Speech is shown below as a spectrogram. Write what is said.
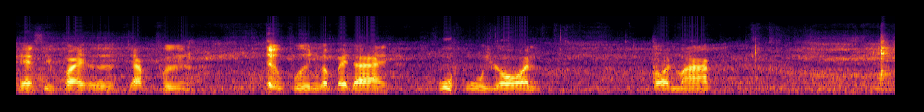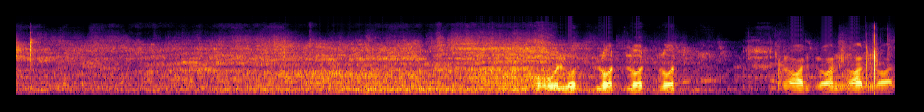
แก๊สซีไฟเออร์จากฟืนเติมฟืนก็ไปได้โอ้โหร้อน ร้อนมากโอ้รถรถรถรถร้อนร้อนร้อนร้อน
